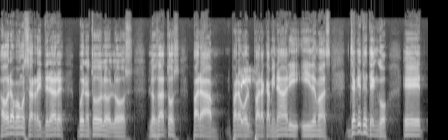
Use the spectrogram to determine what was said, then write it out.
ahora vamos a reiterar, bueno, todos lo- los, los datos para, para, para caminar y, demás. Ya que te tengo, eh,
